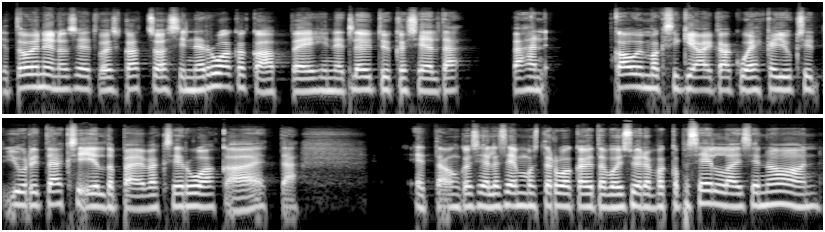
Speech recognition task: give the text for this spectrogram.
Ja toinen on se, että voisi katsoa sinne ruokakaappeihin, että löytyykö sieltä vähän kauemmaksikin aikaa kuin ehkä juuri täksi iltapäiväksi ruokaa, että, että onko siellä semmoista ruokaa, jota voi syödä vaikkapa sellaisenaan,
